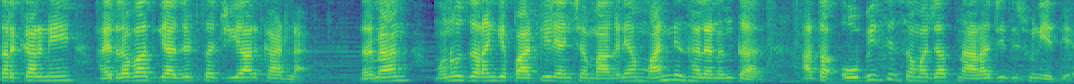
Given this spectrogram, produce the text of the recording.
सरकारने हैदराबाद गॅझेटचा जी आर काढलाय. दरम्यान मनोज जरांगे पाटील यांच्या मागण्या मान्य झाल्यानंतर आता ओबीसी समाजात नाराजी दिसून येते.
